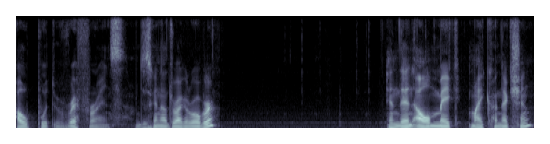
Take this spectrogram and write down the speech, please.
output reference. I'm just gonna drag it over. And then I'll make my connection.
